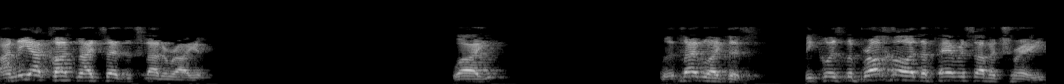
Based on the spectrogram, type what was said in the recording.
Aniya Kotnite says it's not a riot. Why? It's either like this. Because the bracha on the paris of a tree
